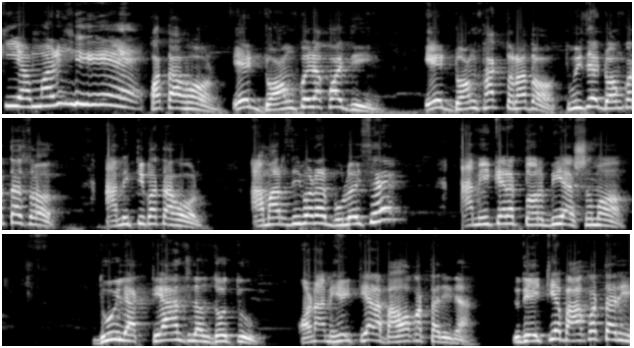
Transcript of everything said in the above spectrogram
কি আমার ইয়ে? কথা হন এই ডং কইরা কয়দিন? এই ডং থাকতো না তো। তুই যে ডং করতেছ আমি তুই কথা হন আমার জীবনের ভুল হয়েছে আমি কেন তোর বিয়ার সময় দুই লাখ টিয়া আনছিলাম যৌতুক? অন আমি এই টিয়ারা বাবা করতারি না। যদি এই টিয়া বাবা করতারি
